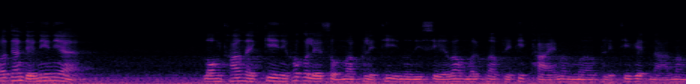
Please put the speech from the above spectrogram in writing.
ราะฉะนั้นเดี๋ยวนี้เนี่ยรองเท้าไนกี้เนี่ยเขาก็เลยส่งมาผลิตที่อินโดนีเซียบ้างมาผลิตที่ไทยบ้างมาผลิตที่เวียดนามบ้าง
